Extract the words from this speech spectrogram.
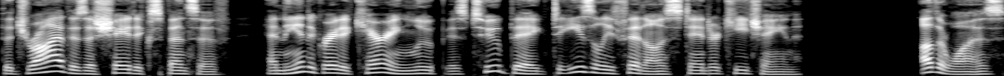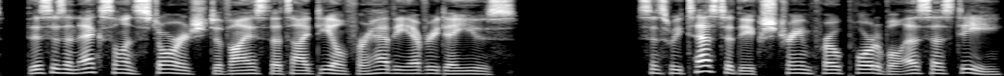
The drive is a shade expensive, and the integrated carrying loop is too big to easily fit on a standard keychain. Otherwise, this is an excellent storage device that's ideal for heavy everyday use. Since we tested the Extreme Pro Portable SSD,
